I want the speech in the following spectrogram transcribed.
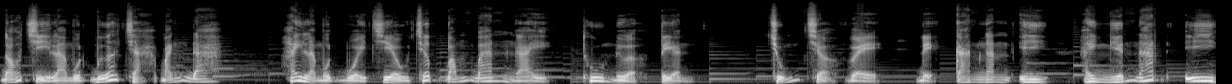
đó chỉ là một bữa chả bánh đa hay là một buổi chiều chớp bóng ban ngày thu nửa tiền chúng trở về để can ngăn y hay nghiến nát y.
